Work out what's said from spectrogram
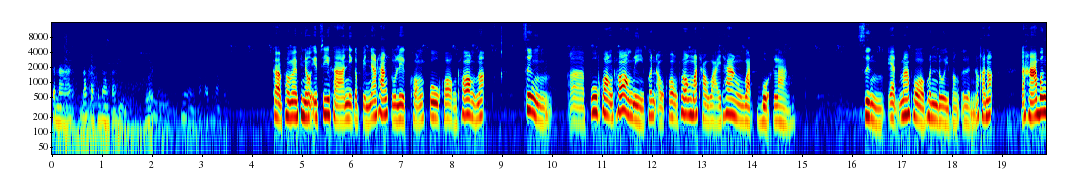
ศนาเนาะค่ะพี่น้องค่ะค่ะพ่องค่ะแม่พี่น้องเอฟซีค่ะนี่ก็เป็นแนวทางตัวเลขของปูของท่องเนาะซึ่งปูของท่องนี่ เพิ่นเอาของท่องมาถวายทางวัดโบสถ์ลาง ซึ่งแอดมาพอเพิ่นโดยบังเอิญเนาะค่ะเนาะก็หาเบิ่ง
